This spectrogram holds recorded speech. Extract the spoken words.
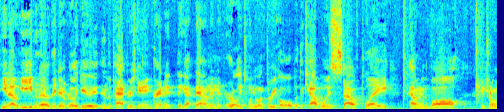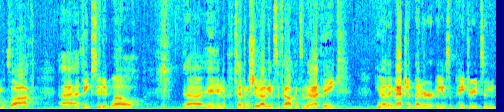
you know, even though they didn't really do it in the Packers game, granted, they got down in an early 21 3 hole, but the Cowboys' style of play, pounding the ball, controlling the clock, uh, I think suited well uh, in, in a potential shootout against the Falcons. And then I think, you know, they match up better against the Patriots. And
